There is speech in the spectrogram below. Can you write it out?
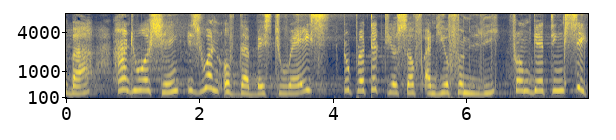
Remember, hand washing is one of the best ways to protect yourself and your family from getting sick.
